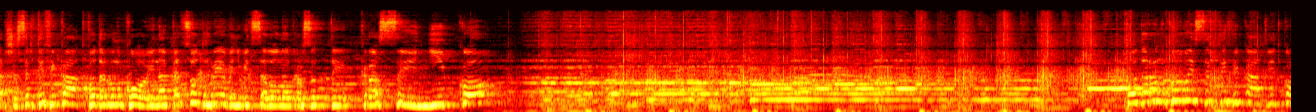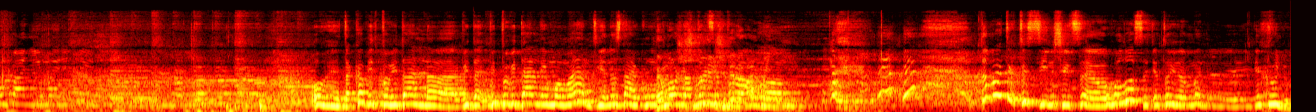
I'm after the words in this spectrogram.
По-перше, сертифікат подарунковий на 500 гривень від салону красоти краси Ніко. Подарунковий сертифікат від компанії Mary Ой, така відповідальна, відповідальний момент. Я не знаю, кому Не можеш вирішити, давай мені. Давайте хтось інший це оголосить, а то я, я хвилю.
